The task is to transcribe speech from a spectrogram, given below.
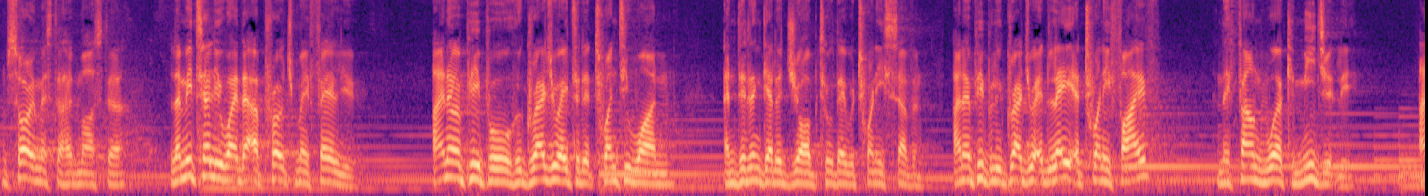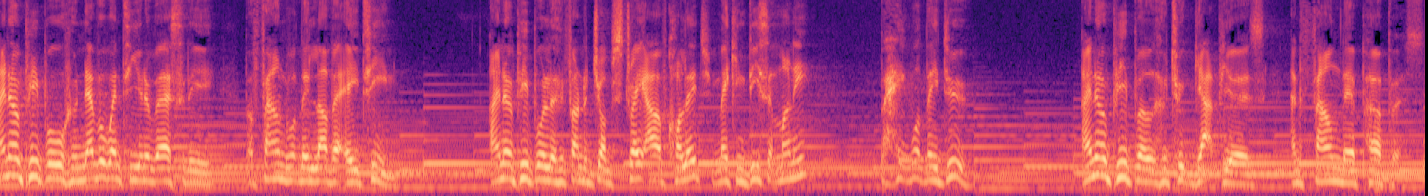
I'm sorry, Mr. Headmaster. Let me tell you why that approach may fail you. I know people who graduated at 21 and didn't get a job till they were 27. I know people who graduated late at 25 and they found work immediately. I know people who never went to university but found what they love at 18. I know people who found a job straight out of college, making decent money, but hate what they do. I know people who took gap years and found their purpose.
